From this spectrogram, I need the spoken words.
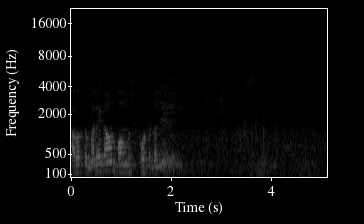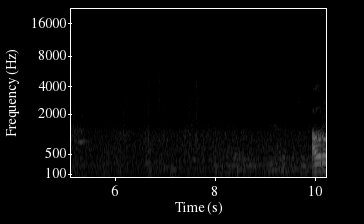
ಅವತ್ತು ಮಲೆಗಾಂವ್ ಬಾಂಬ್ ಸ್ಫೋಟದಲ್ಲಿ ಅವರು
